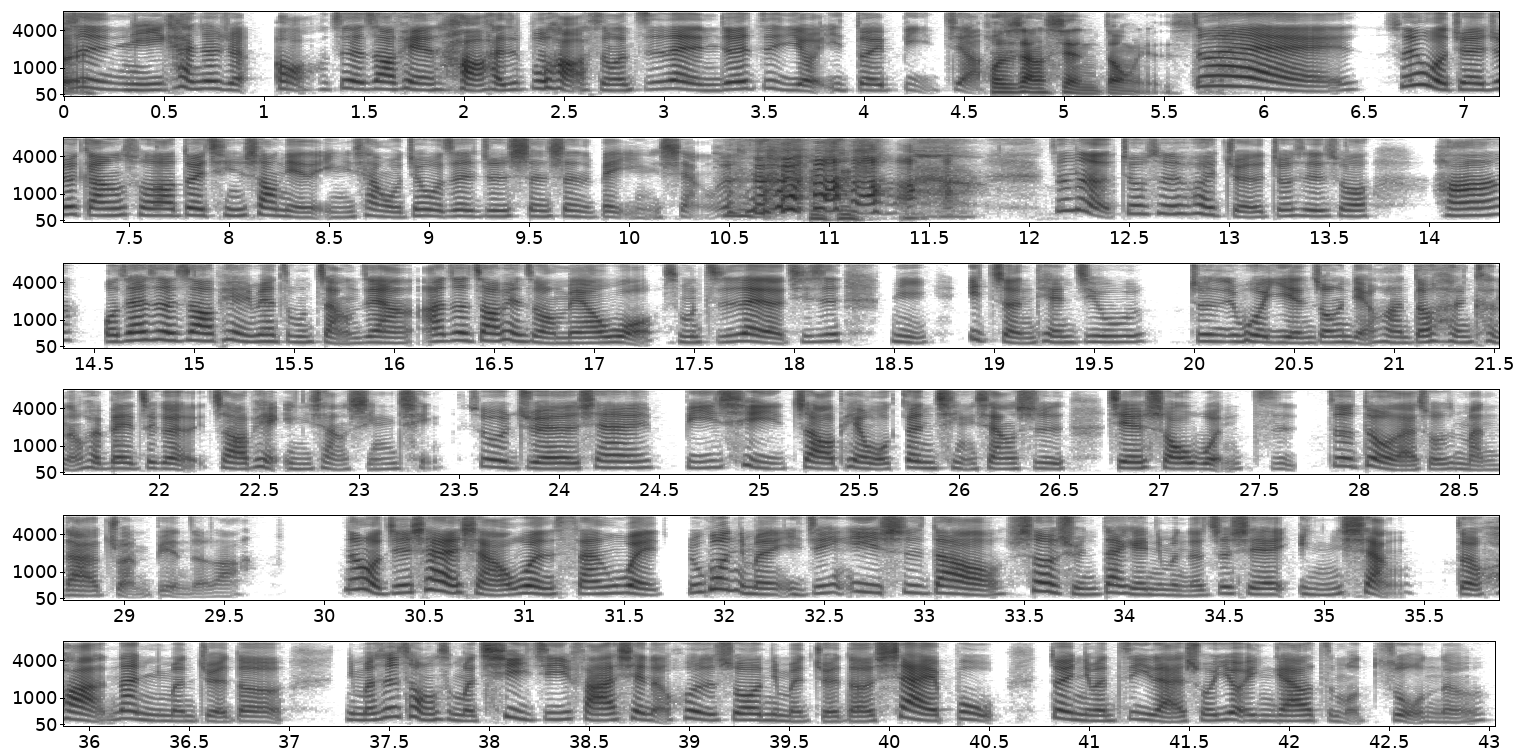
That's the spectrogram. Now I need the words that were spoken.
就是你一看就觉得哦，这个照片好还是不好什么之类的，你就会自己有一堆比较，或者像线动也是，对，所以我觉得就刚刚说到对青少年的影响，我觉得我这就是深深的被影响了，真的就是会觉得就是说。哈，我在这个照片里面怎么长这样啊？这个照片怎么没有我？什么之类的？其实你一整天几乎就是，如果严重一点的话，都很可能会被这个照片影响心情。所以我觉得现在比起照片，我更倾向是接收文字，这对我来说是蛮大的转变的啦。那我接下来想要问三位，如果你们已经意识到社群带给你们的这些影响的话，那你们觉得你们是从什么契机发现的？或者说你们觉得下一步对你们自己来说又应该要怎么做呢？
